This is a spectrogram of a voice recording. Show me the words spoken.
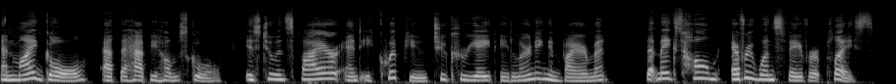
And my goal at the Happy Home School is to inspire and equip you to create a learning environment that makes home everyone's favorite place.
